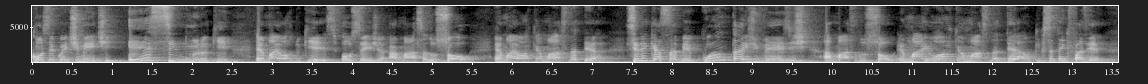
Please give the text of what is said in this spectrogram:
Consequentemente, esse número aqui é maior do que esse. Ou seja, a massa do Sol é maior que a massa da Terra. Se ele quer saber quantas vezes a massa do Sol é maior que a massa da Terra, o que você tem que fazer?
